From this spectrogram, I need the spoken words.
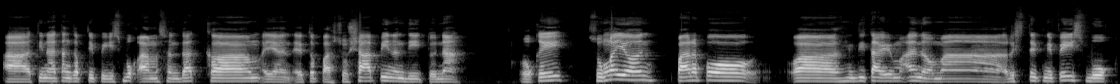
ah, tinatanggap ni Facebook, Amazon.com, ayan, ito pa. So, Shopee nandito na. Okay? So, ngayon, para po ah, hindi tayo maano ma-restrict ni Facebook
